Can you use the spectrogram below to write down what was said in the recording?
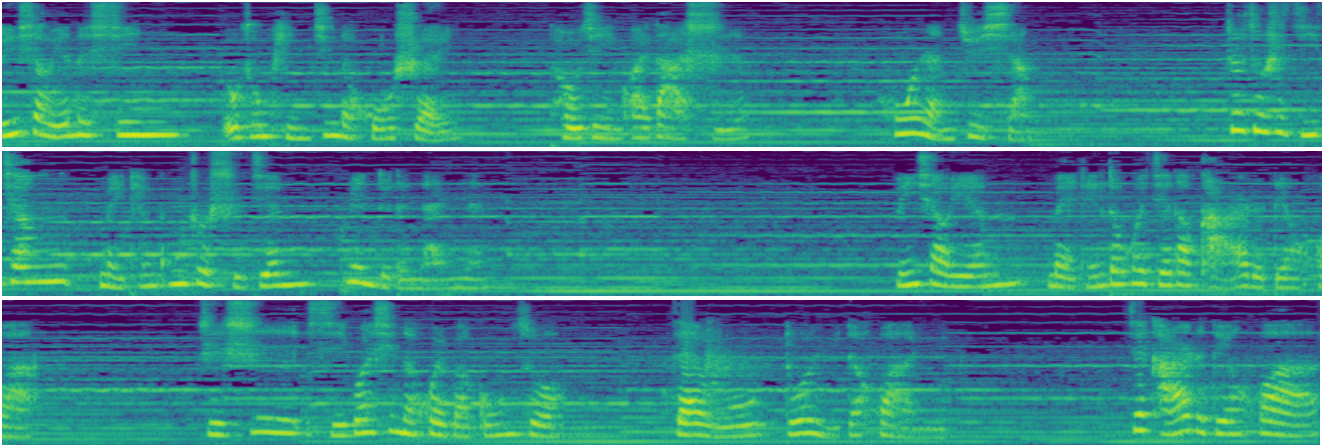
林小妍的心如同平静的湖水，投进一块大石，轰然巨响。这就是即将每天工作时间面对的男人。林小妍每天都会接到卡尔的电话，只是习惯性的汇报工作，再无多余的话语。接卡尔的电话，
